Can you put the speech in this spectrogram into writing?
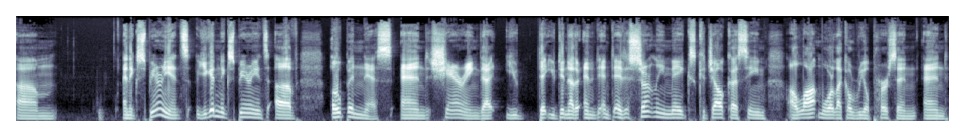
um, an experience. You get an experience of openness and sharing that you that you didn't other and, and it certainly makes Kejelcha seem a lot more like a real person and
